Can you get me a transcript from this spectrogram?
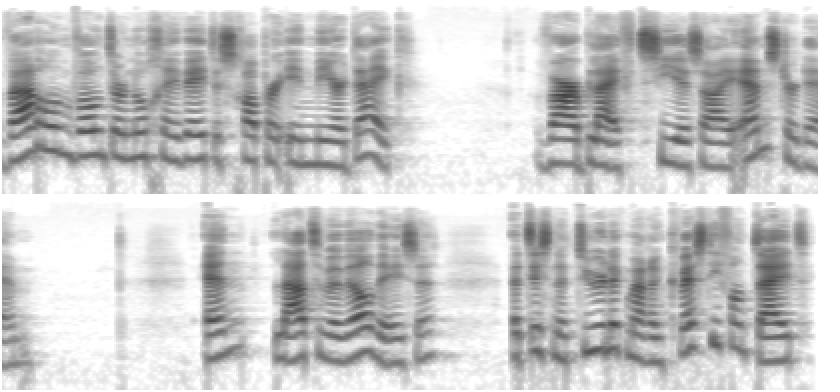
waarom woont er nog geen wetenschapper in Meerdijk? Waar blijft CSI Amsterdam? En laten we wel wezen, het is natuurlijk maar een kwestie van tijd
